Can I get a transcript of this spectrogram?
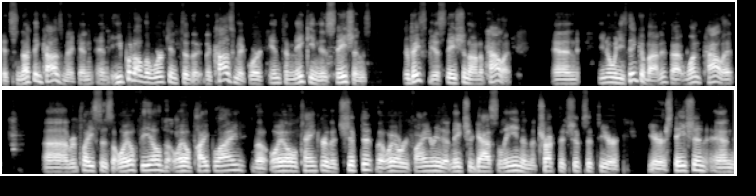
it's nothing cosmic, and and he put all the work into the the cosmic work into making his stations. They're basically a station on a pallet, and you know, when you think about it, that one pallet uh, replaces the oil field, the oil pipeline, the oil tanker that shipped it, the oil refinery that makes your gasoline, and the truck that ships it to your your station, and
